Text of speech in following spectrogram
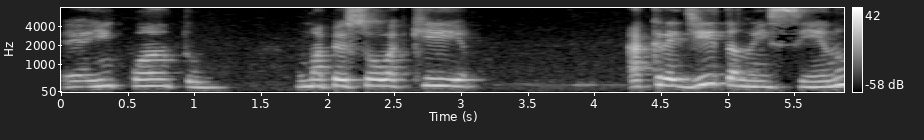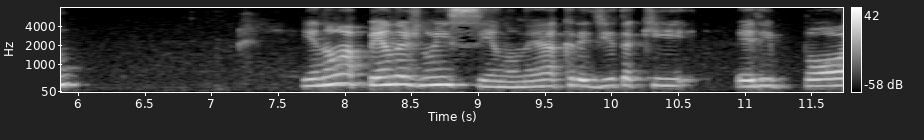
é, enquanto uma pessoa que acredita no ensino, e não apenas no ensino, né? acredita que ele, po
